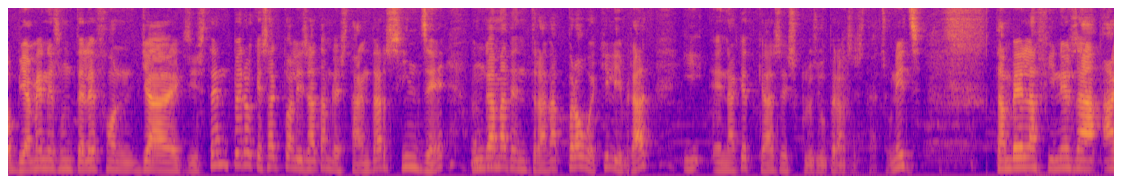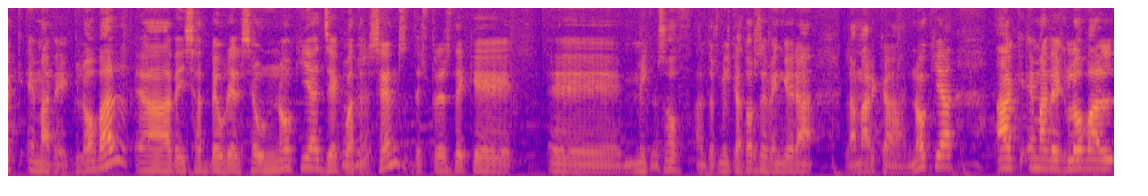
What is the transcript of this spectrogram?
Òbviament és un telèfon ja existent, però que s'ha actualitzat amb l'estàndard 5G, un gamma d'entrada prou equilibrat i, en aquest cas, exclusiu per als Estats Units. També la finesa HMD Global ha deixat veure el seu Nokia G400 després de que eh, Microsoft al 2014 venguera la marca Nokia HMD Global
